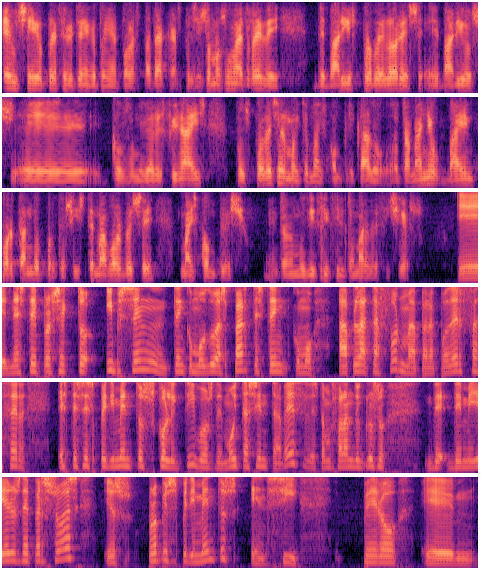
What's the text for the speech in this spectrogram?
eu sei o precio que teñen que poñer polas patacas, pero se somos unha rede de varios proveedores e varios eh, consumidores finais, pois pode ser moito máis complicado. O tamaño vai importando porque o sistema volvese máis complexo, entón é moi difícil tomar decisións. Eh, neste proxecto Ibsen ten como dúas partes, ten como a plataforma para poder facer estes experimentos colectivos de moita xente a vez, estamos falando incluso de, de milleiros de persoas e os propios experimentos en sí. Pero eh,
